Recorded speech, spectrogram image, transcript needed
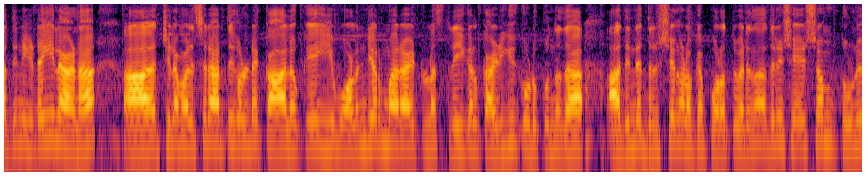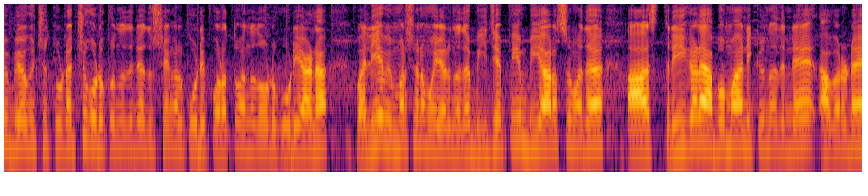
അതിനിടയിലാണ് ചില മത്സരാർത്ഥികളുടെ കാലൊക്കെ ഈ വോളണ്ടിയർമാരായിട്ടുള്ള സ്ത്രീകൾ കഴുകി കൊടുക്കുന്നത് അതിന്റെ ദൃശ്യങ്ങളൊക്കെ പുറത്തു വരുന്നത്. അതിനുശേഷം തുണി ഉപയോഗിച്ച് തുടച്ചു കൊടുക്കുന്നതിന്റെ ദൃശ്യങ്ങൾ കൂടി പുറത്തു വന്നതോടുകൂടിയാണ് വലിയ വിമർശനം ഉയരുന്നത്. ബി ജെ പിയും ബി ആർ എസും അത് സ്ത്രീകളെ അപമാനിക്കുന്നതിന്റെ അവരുടെ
